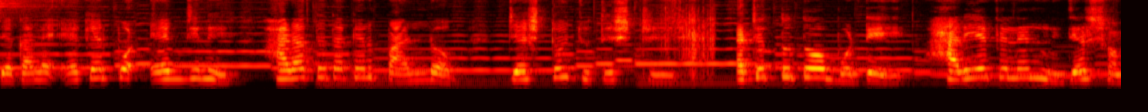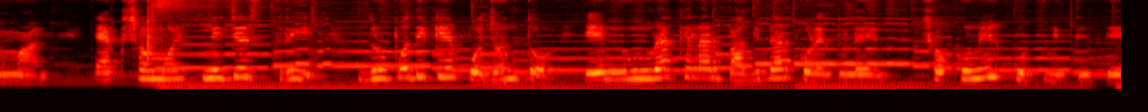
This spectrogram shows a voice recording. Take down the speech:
যেখানে একের পর এক জিনিস হারাতে থাকেন পাণ্ডব, জ্যেষ্ঠ যুধিষ্ঠির। রাজত্ব তো বটেই হারিয়ে ফেলেন নিজের সম্মান। এক সময় নিজের স্ত্রী দ্রৌপদীকে পর্যন্ত এই নোংরা খেলার ভাগিদার করে তোলেন শকুনির কূটনীতিতে।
